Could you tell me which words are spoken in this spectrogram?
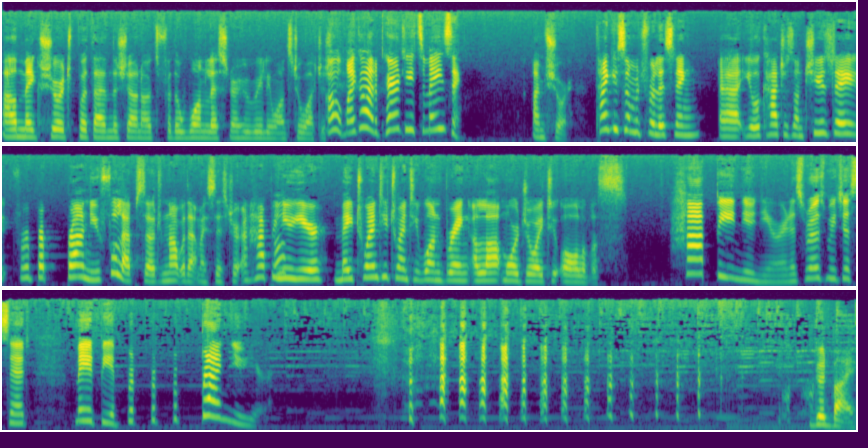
I'll make sure to put that in the show notes for the one listener who really wants to watch it. Oh my god! Apparently, it's amazing. I'm sure. Thank you so much for listening. Uh, you'll catch us on Tuesday for a br- brand new full episode of Not Without My Sister. And Happy New Year. May 2021 bring a lot more joy to all of us. Happy New Year, and as Rosemary just said, may it be a br- br- br- brand new year. Goodbye.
